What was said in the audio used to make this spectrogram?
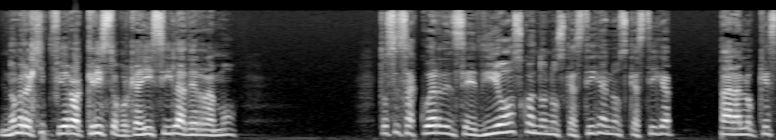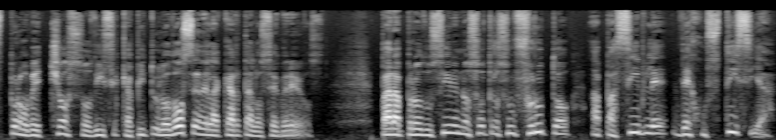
No me refiero a Cristo porque ahí sí la derramó. Entonces acuérdense, Dios cuando nos castiga, nos castiga para lo que es provechoso, dice capítulo 12 de la carta a los Hebreos, para producir en nosotros un fruto apacible de justicia.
